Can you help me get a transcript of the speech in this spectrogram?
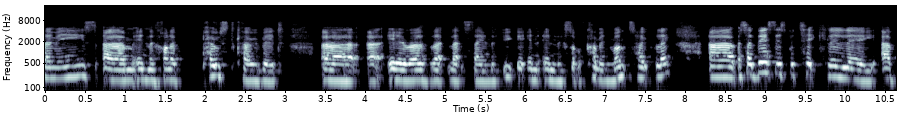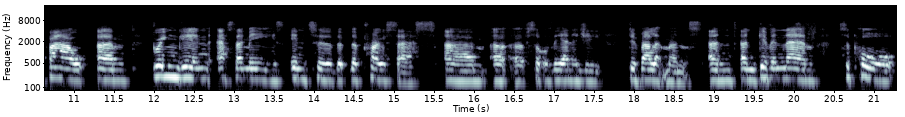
SMEs, um, in the kind of post-COVID uh, uh, era. Let, let's say in the future, in in the sort of coming months, hopefully. Uh, so this is particularly about um, bringing SMEs into the, the process um, of, of, sort of the energy developments and, and giving them support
